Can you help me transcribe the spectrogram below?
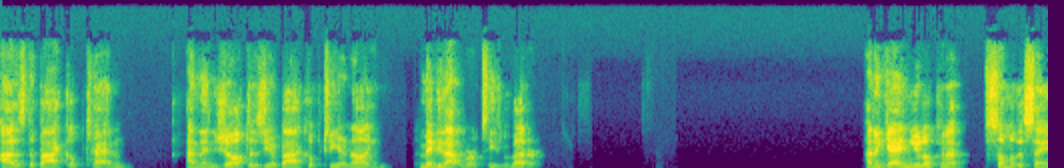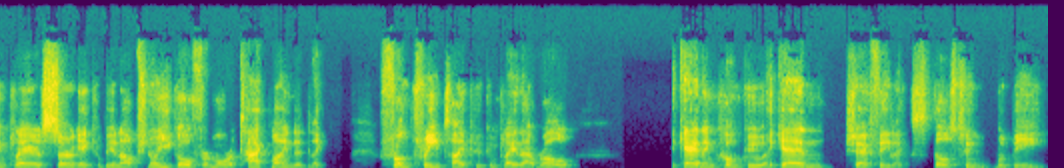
as the backup 10. And then Jota's your backup to your nine. Maybe that works even better. And again, you're looking at some of the same players. Sergej could be an option, or you go for a more attack minded, like front three type who can play that role. Again, Nkunku, again, João Felix. Those two would be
